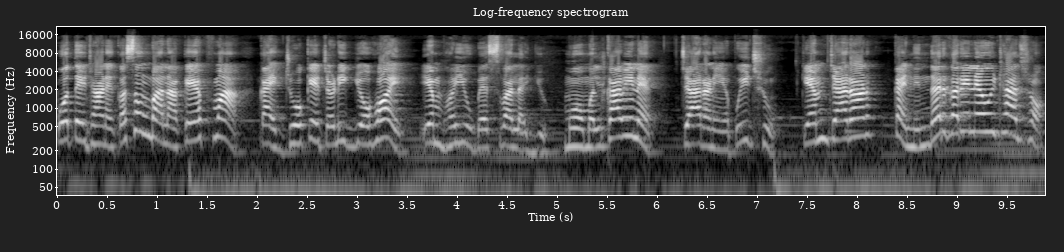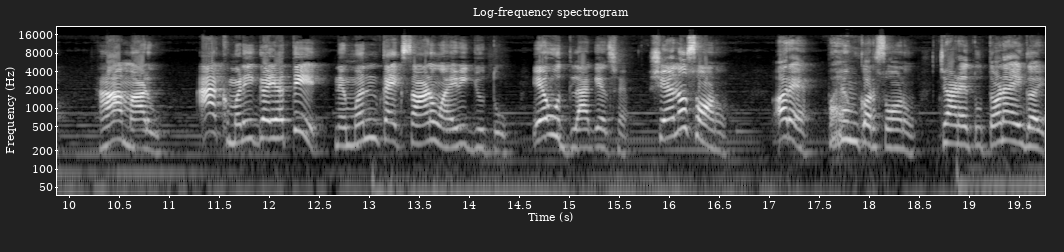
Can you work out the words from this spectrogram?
પોતે જાણે કસુંબાના કેફમાં કાંઈક જોકે ચડી ગયો હોય એમ હૈયું બેસવા લાગ્યું. મોં મલકાવીને ચારણીએ પૂછ્યું, કેમ ચારણ, કાંઈ નિંદર કરીને ઉઠ્યા છો? હા, માળું. આંખ મળી ગઈ હતી ને મન કાંઈક સાણું આવી ગયું તું. એવું જ લાગે છે. શેનું સોણું? અરે, ભયંકર સોણું. જાણે તું તણાઈ ગઈ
